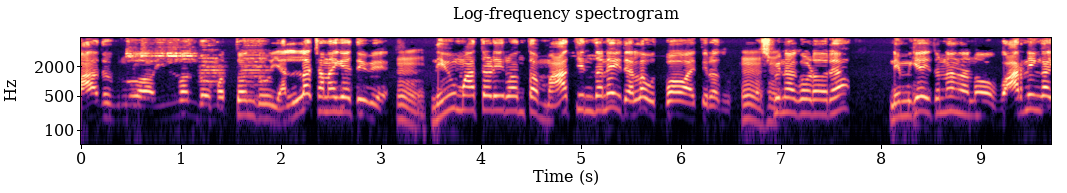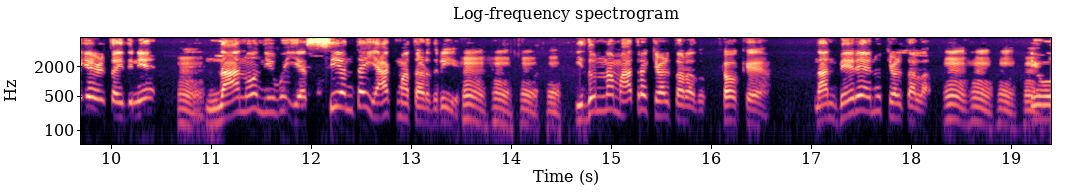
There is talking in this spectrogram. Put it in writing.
ಮಾದಗ್ರು ಇನ್ನೊಂದು ಮತ್ತೊಂದು ಎಲ್ಲ ಚೆನ್ನಾಗೇ ಇದೀವಿ ನೀವು ಮಾತಾಡಿರೋಂತ ಮಾತಿಂದನೇ ಇದೆಲ್ಲ ಉದ್ಭವ ಆಯ್ತಿರೋದು. ಅಶ್ವಿನ ಗೌಡ ಅವ್ರೆ ನಿಮ್ಗೆ ಇದನ್ನ ನಾನು ವಾರ್ನಿಂಗ್ ಆಗಿ ಹೇಳ್ತಾ ಇದ್ದೀನಿ. ನಾನು ನೀವು ಎಸ್ ಸಿ ಅಂತ ಯಾಕೆ ಮಾತಾಡಿದ್ರಿ? ಇದನ್ನ ಮಾತ್ರ ಕೇಳ್ತಾರದು ಓಕೆ ನಾನ್ ಬೇರೆ ಏನು ಕೇಳ್ತಲ್ಲ ಹ್ಮ್ ಹ್ಮ್ ಹ್ಮ್ ಹ್ಮ್. ನೀವು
